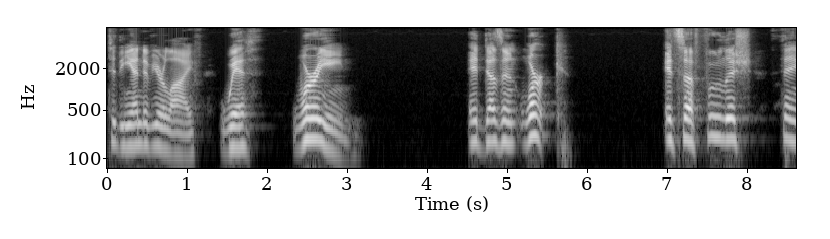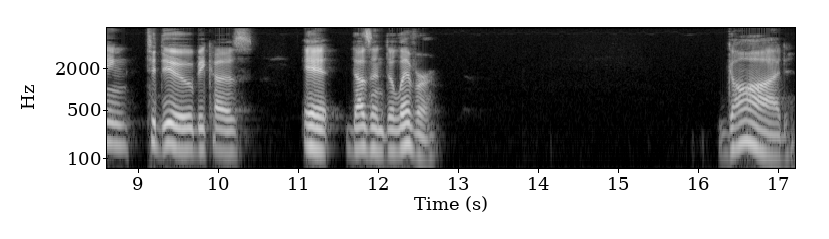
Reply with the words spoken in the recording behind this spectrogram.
to the end of your life with worrying. It doesn't work. It's a foolish thing to do because it doesn't deliver. God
